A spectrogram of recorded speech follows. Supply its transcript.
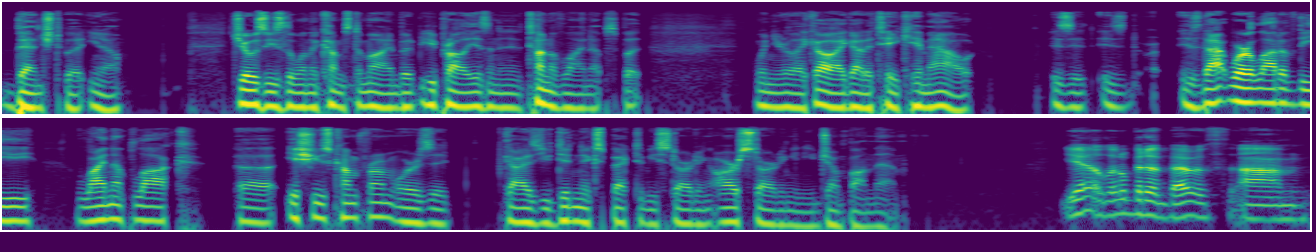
benched, but you know, Jozy's the one that comes to mind, but he probably isn't in a ton of lineups. But when you're like, oh, I got to take him out, is it is is that where a lot of the lineup lock uh, issues come from, or is it guys you didn't expect to be starting are starting and you jump on them? Yeah, a little bit of both. Um,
